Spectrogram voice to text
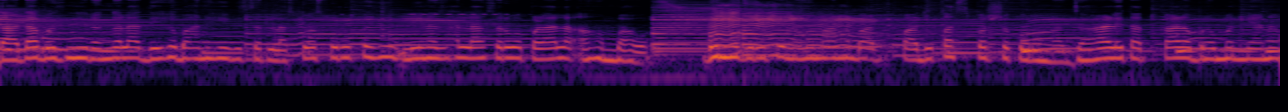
दादा भजनी रंगला देहबानही विसरला. स्वस्वरूपही लीन झाला. सर्व पळाला अहंभाव धन्यगिरीचे महिमान पादुका स्पर्श करून झहाळे तात्काळ ब्रह्मज्ञान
